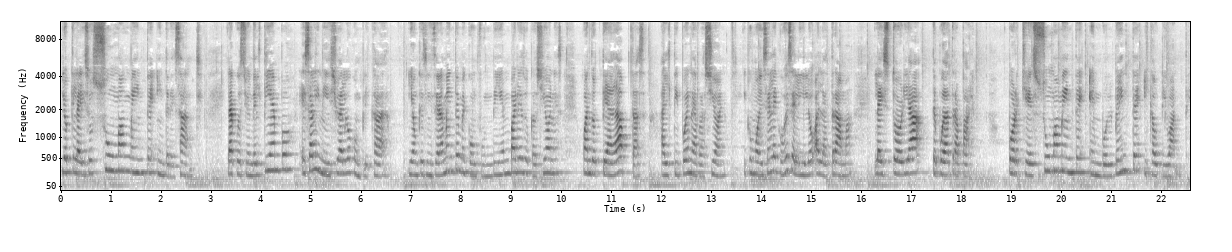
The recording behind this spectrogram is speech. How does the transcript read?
lo que la hizo sumamente interesante. La cuestión del tiempo es al inicio algo complicada y aunque sinceramente me confundí en varias ocasiones, cuando te adaptas al tipo de narración y como dicen le coges el hilo a la trama, la historia te puede atrapar porque es sumamente envolvente y cautivante.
